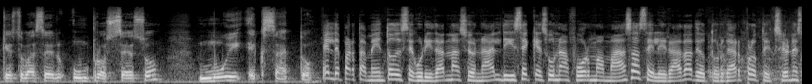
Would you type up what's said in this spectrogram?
que esto va a ser un proceso muy exacto. El Departamento de Seguridad Nacional dice que es una forma más acelerada de otorgar protecciones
